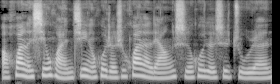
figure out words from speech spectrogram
呃换了新环境，或者是换了粮食，或者是主人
